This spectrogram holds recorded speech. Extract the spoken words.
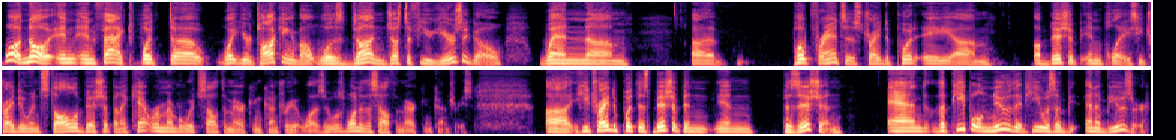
Well, no, in in fact, what uh, what you're talking about was done just a few years ago when um, uh, Pope Francis tried to put a um, a bishop in place. He tried to install a bishop, and I can't remember which South American country it was. It was one of the South American countries. Uh, he tried to put this bishop in in position, and the people knew that he was a, an abuser.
